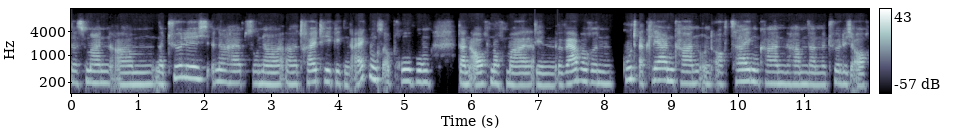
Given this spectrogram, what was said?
dass man ähm, natürlich innerhalb so einer äh, dreitägigen Eignungserprobung dann auch nochmal den Bewerberinnen gut erklären kann und auch zeigen kann. Wir haben dann natürlich auch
